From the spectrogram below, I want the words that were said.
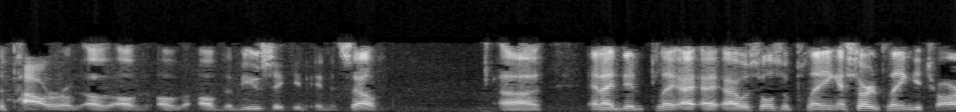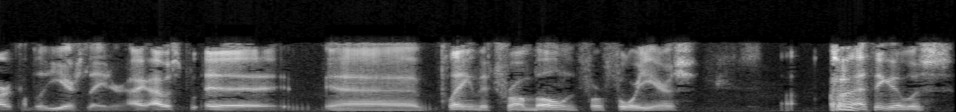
the power of of of, of the music in, in itself. Uh, and I did play. I, I, I was also playing. I started playing guitar a couple of years later. I, I was uh, uh, playing the trombone for four years. I think it was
